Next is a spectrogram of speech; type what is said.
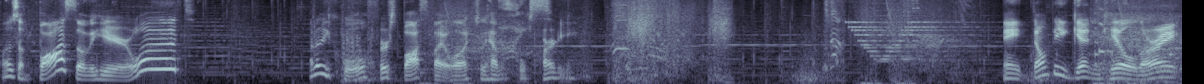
Oh, there's a boss over here. What? That'd be cool. First boss fight we'll actually have a full party. Hey, don't be getting killed, alright?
